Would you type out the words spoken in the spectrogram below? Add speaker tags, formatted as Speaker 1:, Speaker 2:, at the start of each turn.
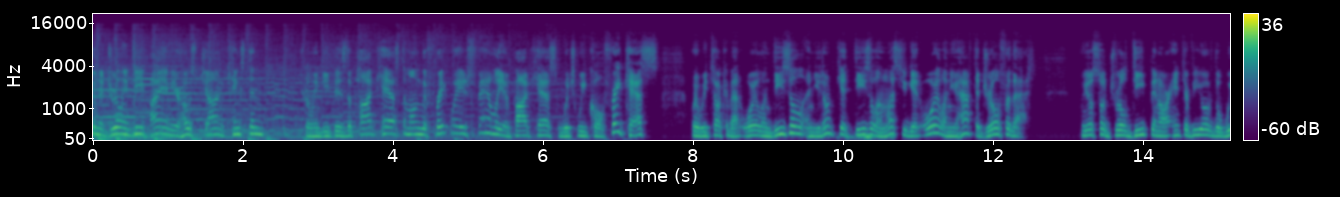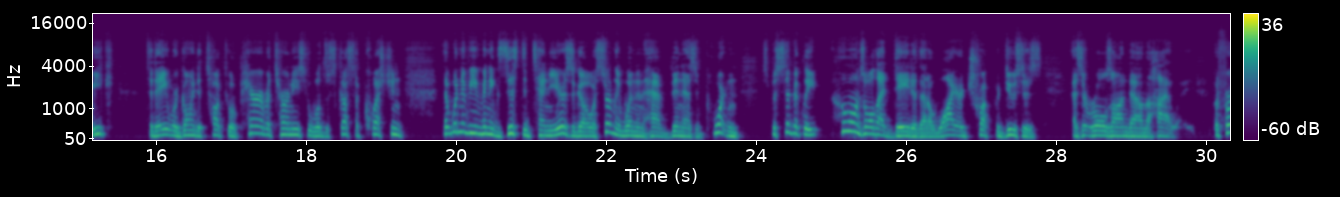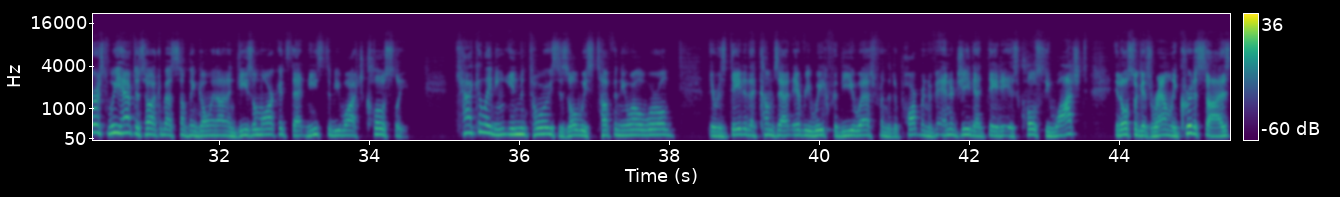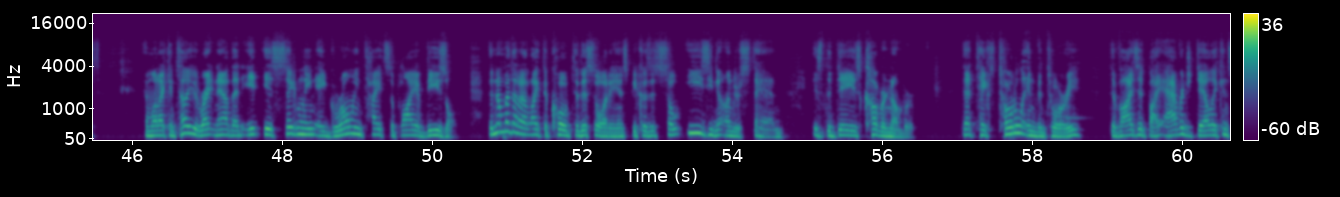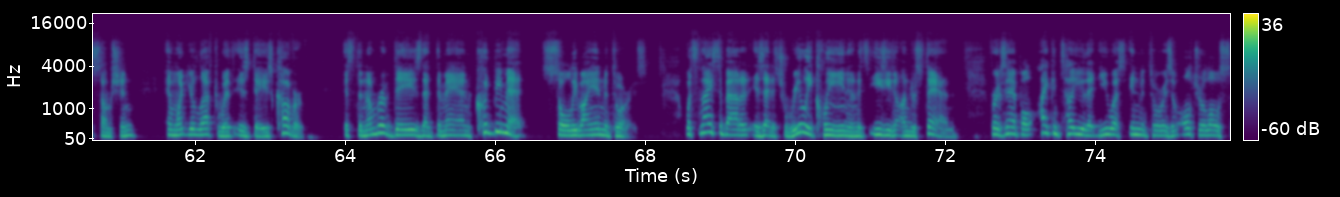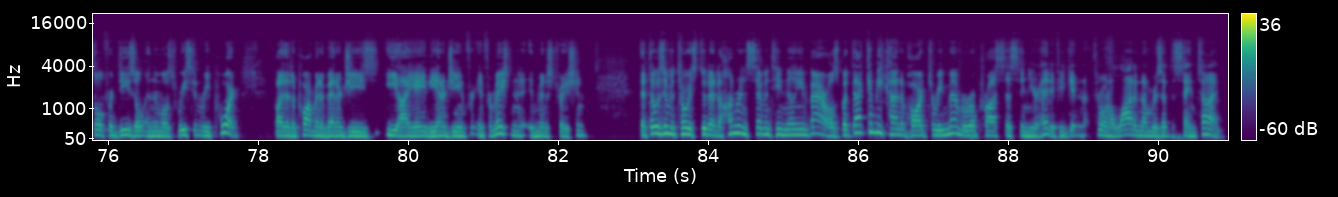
Speaker 1: Welcome to Drilling Deep. I am your host, John Kingston. Drilling Deep is the podcast among the FreightWaves family of podcasts, which we call Freightcasts, where we talk about oil and diesel. And you don't get diesel unless you get oil, and you have to drill for that. We also drill deep in our interview of the week. Today, we're going to talk to a pair of attorneys who will discuss a question that wouldn't have even existed 10 years ago, or certainly wouldn't have been as important. Specifically, who owns all that data that a wired truck produces as it rolls on down the highway? But first, we have to talk about something going on in diesel markets that needs to be watched closely. Calculating inventories is always tough in the oil world. There is data that comes out every week for the US from the Department of Energy. That data is closely watched. It also gets roundly criticized. And what I can tell you right now that it is signaling a growing tight supply of diesel. The number that I like to quote to this audience because it's so easy to understand is the day's cover number. That takes total inventory, divides it by average daily consumption, and what you're left with is days covered. It's the number of days that demand could be met solely by inventories. What's nice about it is that it's really clean and it's easy to understand. For example, I can tell you that U.S. inventories of ultra low sulfur diesel in the most recent report by the Department of Energy's EIA, the Energy Inf- Information Administration, that those inventories stood at 117 million barrels, but that can be kind of hard to remember or process in your head if you're getting thrown a lot of numbers at the same time.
